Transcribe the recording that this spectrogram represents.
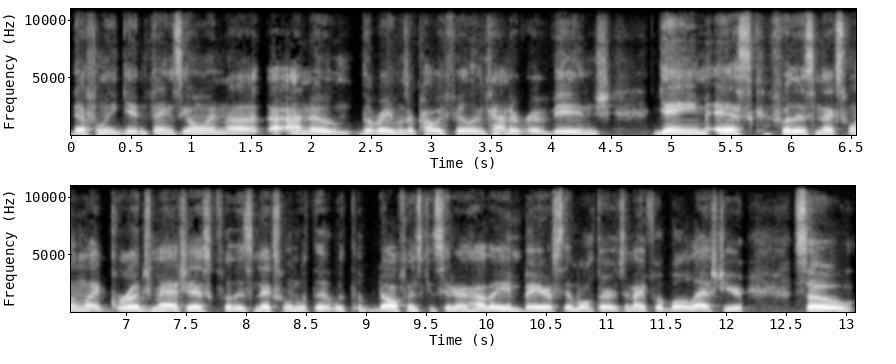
definitely getting things going. Uh, I, I, know the Ravens are probably feeling kind of revenge game esque for this next one, like grudge match esque for this next one with the with the Dolphins, considering how they embarrassed them on Thursday Night Football last year. So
